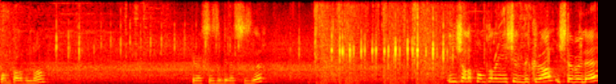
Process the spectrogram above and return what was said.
Pompalı buldum. Biraz hızlı biraz hızlı. İnşallah pompalın yeşildi kral. İşte böyle.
